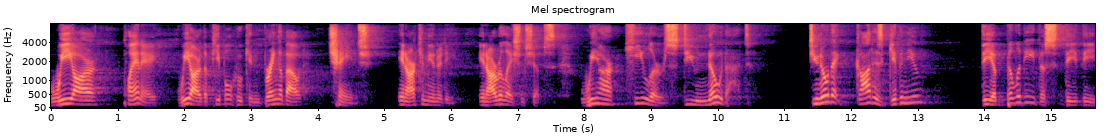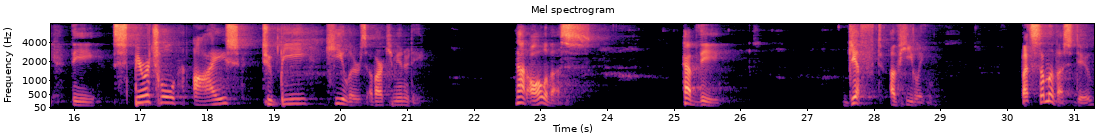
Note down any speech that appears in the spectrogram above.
We are, plan A, we are the people who can bring about change in our community, in our relationships. We are healers. Do you know that? Do you know that God has given you the ability, the, the, the, the spiritual eyes to be healers of our community? Not all of us have the gift of healing. But some of us do.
